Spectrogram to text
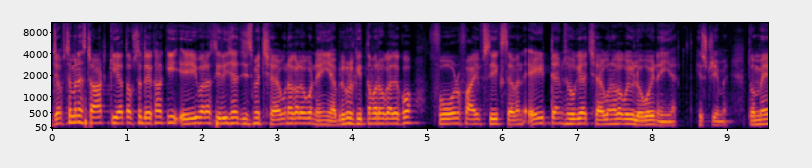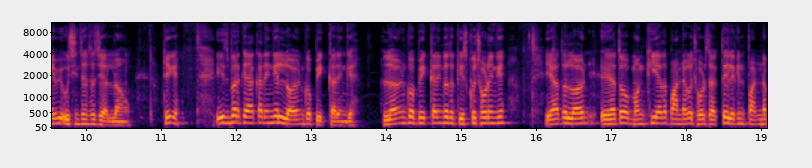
जब से मैंने स्टार्ट किया, तब से देखा कि यही वाला सीरीज़ है जिसमें छः गुना का लोगो नहीं है। बिल्कुल कितना बार होगा, देखो four five six seven eight times हो गया छः गुना का कोई लोगो ही नहीं है हिस्ट्री में। तो मैं भी उसी हिसाब से चल रहा हूँ, ठीक है? इस बार क्या करेंगे? लॉयन को पिक करेंगे। लॉयन को पिक करेंगे तो किसको छोड़ेंगे? या तो लॉयन या तो मंकी या तो पांडा को छोड़ सकते हैं लेकिन पांडा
